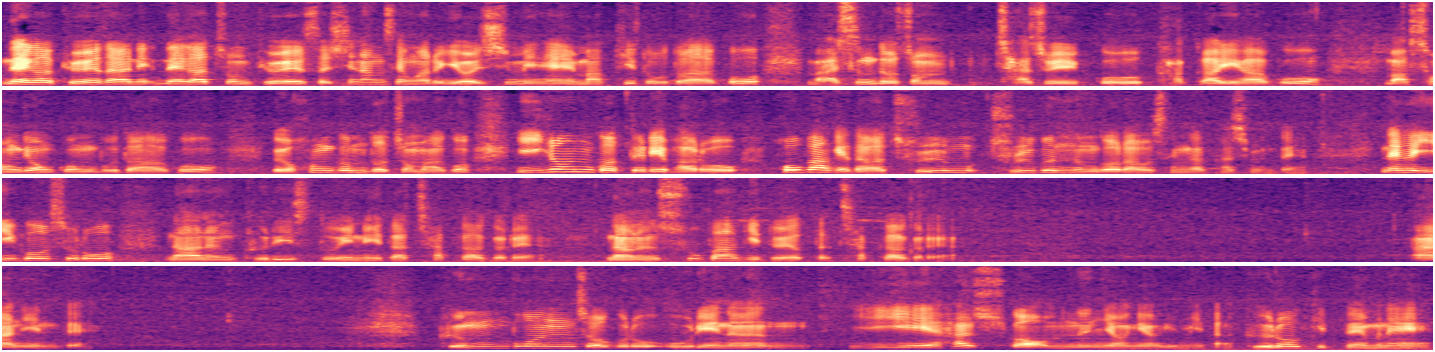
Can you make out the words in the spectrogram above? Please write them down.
내가 교회 다니 내가 좀 교회에서 신앙생활을 열심히 해. 막 기도도 하고 말씀도 좀 자주 읽고 가까이 하고 막 성경 공부도 하고 그 헌금도 좀 하고 이런 것들이 바로 호박에다가 줄, 줄 긋는 거라고 생각하시면 돼요. 내가 이것으로 나는 그리스도인이다 착각을 해요. 나는 수박이 되었다 착각을 해요. 아닌데. 근본적으로 우리는 이해할 수가 없는 영역입니다. 그렇기 때문에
